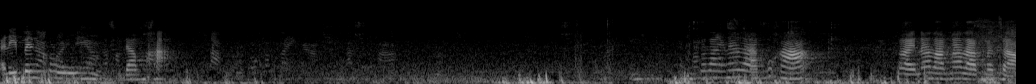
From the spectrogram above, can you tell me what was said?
อันนี้เป็นคลุมสีดำค่ะลายน่ารักลูกค้าลายน่ารักน่ารักนะจ๊ะ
